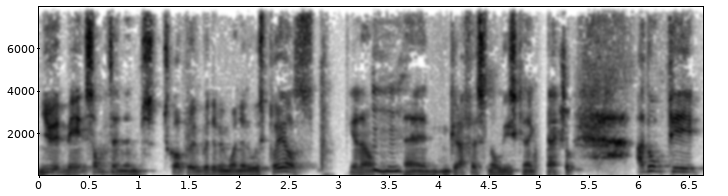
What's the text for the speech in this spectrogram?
knew it meant something, and Scott Brown would have been one of those players, you know, mm-hmm. and Griffiths and all these kind of guys. So I don't pay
